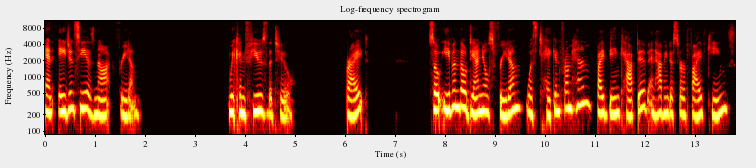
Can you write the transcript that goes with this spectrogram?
And agency is not freedom. We confuse the two, right? So even though Daniel's freedom was taken from him by being captive and having to serve five kings,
